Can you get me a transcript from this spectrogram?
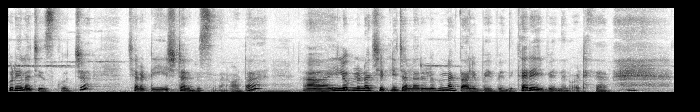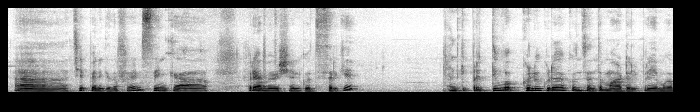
కూడా ఇలా చేసుకోవచ్చు. చాలా టేస్ట్ అనిపిస్తుంది అనమాట ఈ లోపల నాకు చట్నీ చల్లారే లోపల నాకు తాలింపు అయిపోయింది. కర్రీ అయిపోయింది అనమాట చెప్పాను కదా ఫ్రెండ్స్ ఇంకా ప్రేమ విషయానికి వచ్చేసరికి అందుకే ప్రతి ఒక్కళ్ళు కూడా కొంచెంత మాటలు ప్రేమగా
